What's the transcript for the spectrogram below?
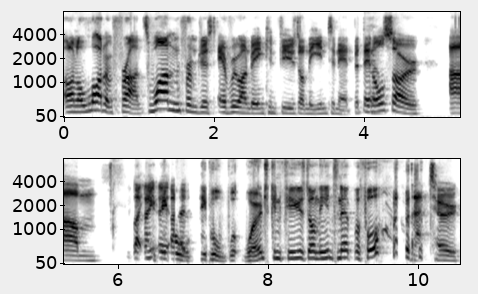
on a lot of fronts. One from just everyone being confused on the internet, but then Yeah. also, um, like Think you- uh, people, people w- weren't confused on the internet before. that too.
